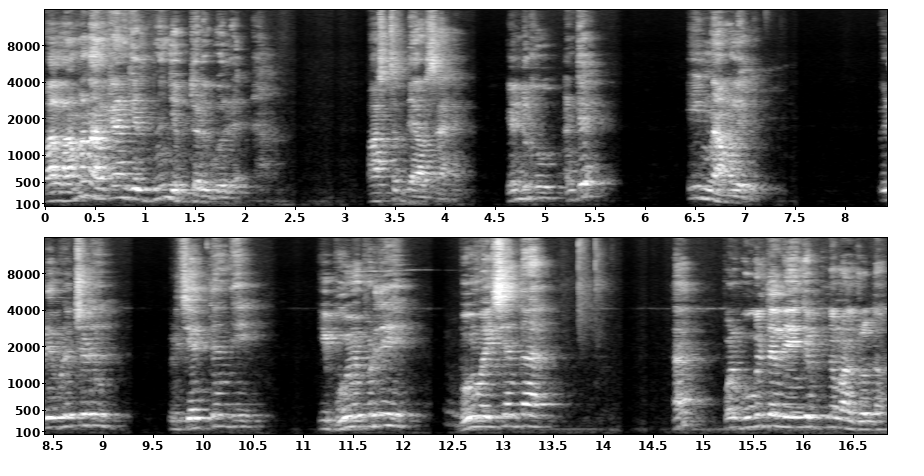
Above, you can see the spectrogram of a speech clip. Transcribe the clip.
వాళ్ళ అమ్మ నరకానికి వెళ్తుందని చెప్తాడు గొర్రె. మాస్టర్ దేవసాయ ఎందుకు? అంటే ఈ నమ్మలేదు. వీడు ఎప్పుడు వచ్చాడు? వీడు చేతింది ఈ భూమి ఎప్పుడుది? భూమి వయసు ఎంత? పోనీ గూగుల్ తల్లి ఏం చెప్తుందో మనం చూద్దాం.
